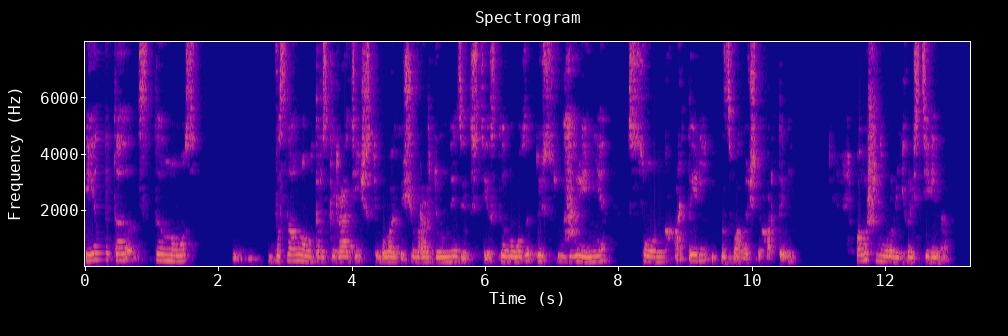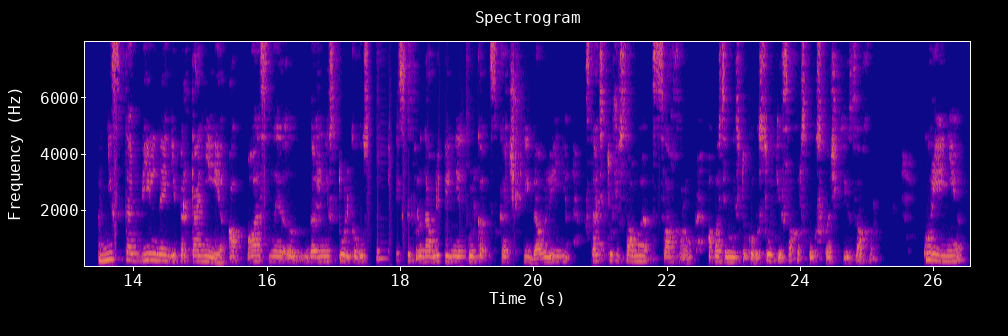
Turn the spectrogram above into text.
И это стеноз. В основном атеросклеротически бывают еще врожденные известия стенозы, то есть сужение сонных артерий и позвоночных артерий. Повышенный уровень холестерина, нестабильная гипертония, опасные, э, даже не столько высокие цифры давления, сколько скачки давления. Кстати, то же самое с сахаром. Опасен не столько высокий сахар, сколько скачки сахара. Курение,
